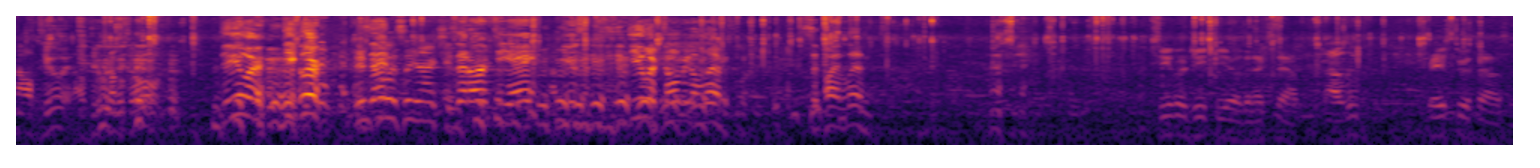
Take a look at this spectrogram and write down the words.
I'll do it. I'll do what I'm told. dealer, dealer, is that, Influencing action. is that RTA? I'm using, the dealer told me to limp, so I limped. Dealer GTO, the next step. Thousand? Raise to a thousand.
